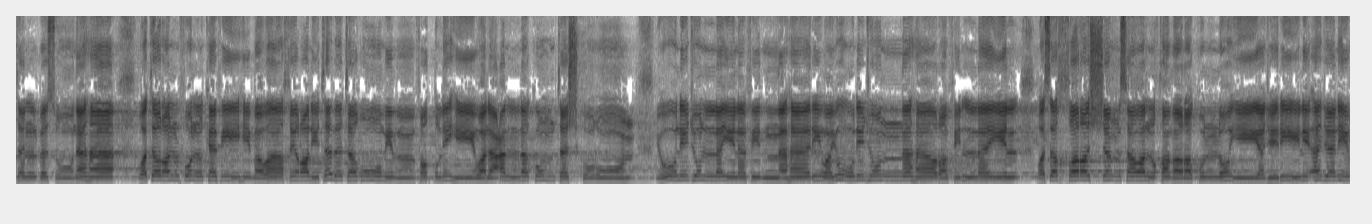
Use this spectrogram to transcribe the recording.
تلبسونها وترى الفلك فيه مواخر لتبتغوا من فضله ولعلكم تشكرون. يولج الليل في النهار ويولج النهار في الليل. وسخر الشمس والقمر كل يجري لأجل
